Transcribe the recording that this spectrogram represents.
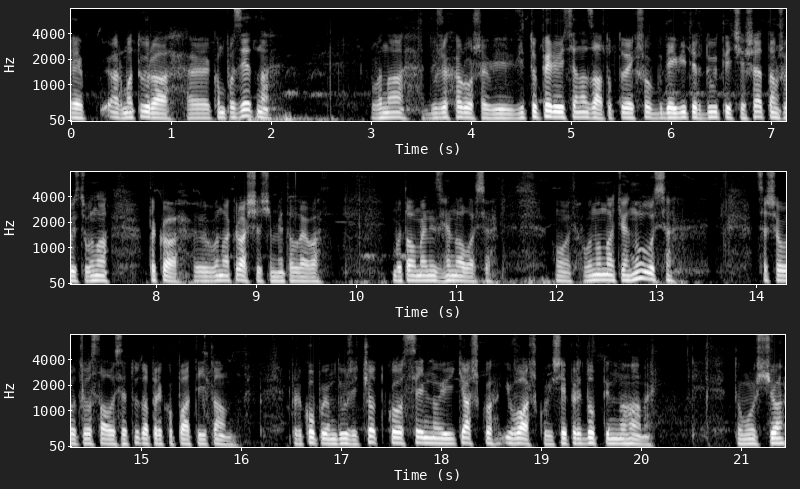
Е, Арматура е, композитна, вона дуже хороша, відтопирюється назад. Тобто, якщо буде вітер дути чи ще там щось, вона така, е, вона краща, ніж металева, бо там в мене згиналася. От, воно натягнулося. Це ще от залишилося тут прикопати і там. Прикопуємо дуже чітко, сильно і тяжко і важко, і ще й придоптим ногами, тому що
